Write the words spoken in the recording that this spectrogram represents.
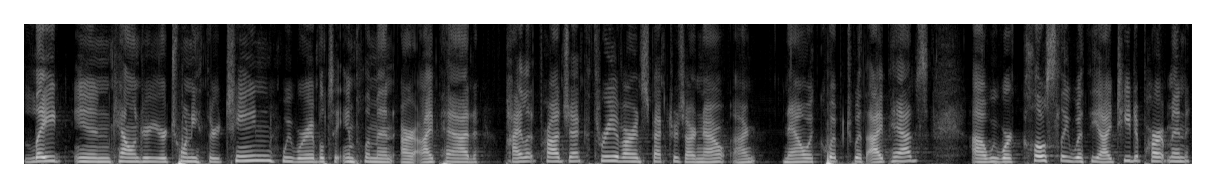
late in calendar year 2013, we were able to implement our iPad pilot project. Three of our inspectors are now are now equipped with iPads. Uh, we worked closely with the IT department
